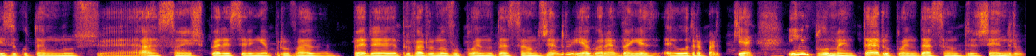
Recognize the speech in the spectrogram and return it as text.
executamos eh, ações para serem aprovadas, para aprovar o novo plano de ação de género e agora vem a, a outra parte que é implementar o plano de ação de género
